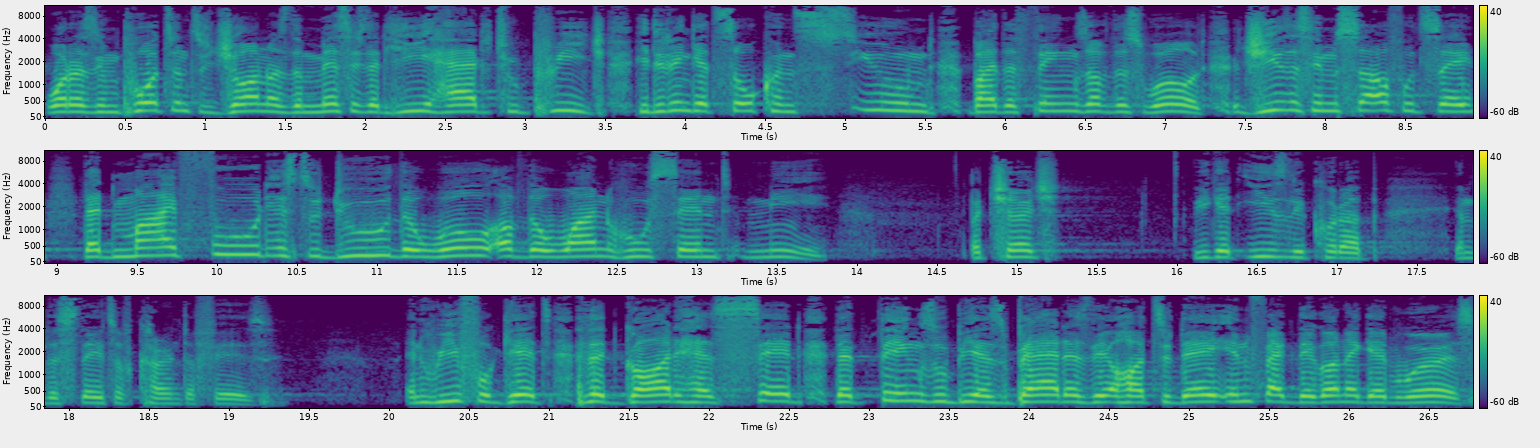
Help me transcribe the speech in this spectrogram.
what was important to John was the message that he had to preach. He didn't get so consumed by the things of this world. Jesus himself would say that my food is to do the will of the one who sent me. But, church, we get easily caught up in the state of current affairs. And we forget that God has said that things will be as bad as they are today. In fact, they're going to get worse.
